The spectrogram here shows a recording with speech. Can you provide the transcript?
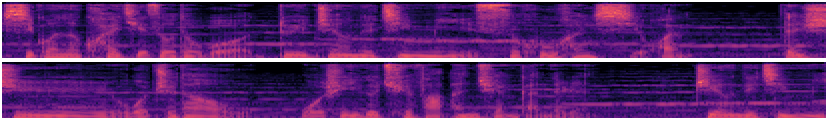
习惯了快节奏的我，对这样的静谧似乎很喜欢，但是我知道我是一个缺乏安全感的人，这样的静谧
